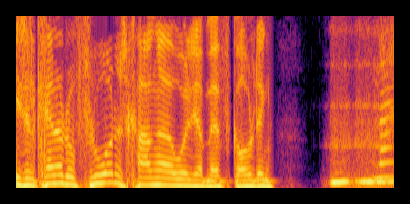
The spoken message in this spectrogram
Cecil, kender du fluernes konge af William F. Golding? Nej.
